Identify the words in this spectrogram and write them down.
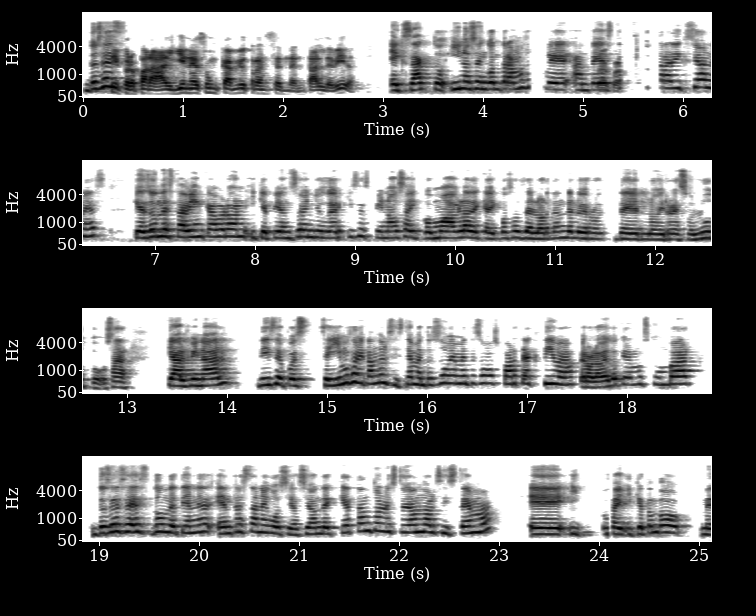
Entonces, sí, pero para alguien es un cambio trascendental de vida. Exacto, y nos encontramos ante, estas contradicciones, que es donde está bien cabrón, y que pienso en Yuderquis Espinosa y cómo habla de que hay cosas del orden de lo, de lo irresoluto, o sea, que al final dice, pues seguimos habitando el sistema, entonces obviamente somos parte activa, pero a la vez lo queremos tumbar, entonces es donde tiene, entra esta negociación de qué tanto le estoy dando al sistema eh, y, y, qué tanto me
